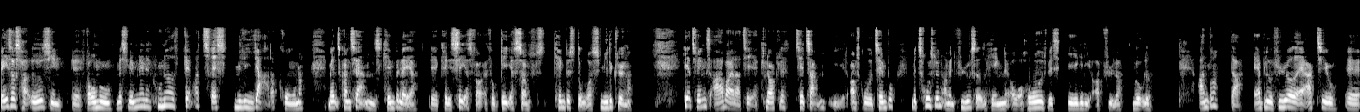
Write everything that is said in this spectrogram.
Bezos har øget sin øh, formue med svimlende 165 milliarder kroner, mens koncernens kæmpelager øh, kritiseres for at fungere som kæmpestore smitteklynger. Her tvinges arbejdere til at knokle tæt sammen i et opskruet tempo med truslen om en fyreseddel hængende over hovedet, hvis ikke de opfylder målet. Andre, der er blevet fyret af aktive øh,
